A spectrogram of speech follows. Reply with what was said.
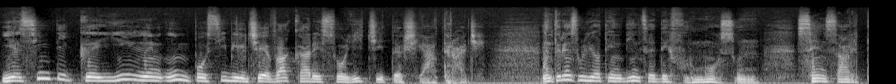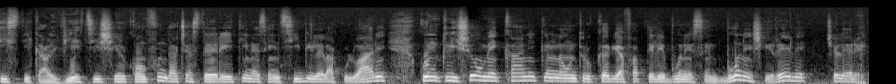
el simte că e în imposibil ceva care solicită și atrage. Întrânsul e o tendință de frumos, un sens artistic al vieții și el confundă această retină sensibilă la culoare cu un clișeu mecanic în lăuntru căruia faptele bune sunt bune și rele cele rele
